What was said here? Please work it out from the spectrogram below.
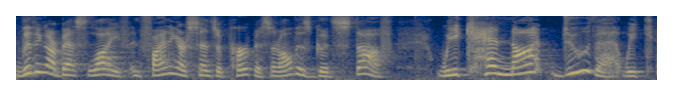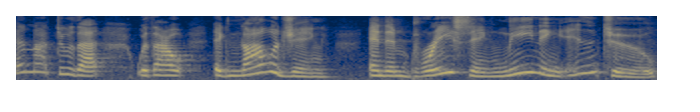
living our best life and finding our sense of purpose and all this good stuff. We cannot do that. We cannot do that without acknowledging and embracing, leaning into.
